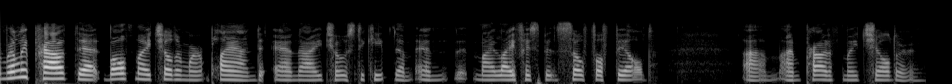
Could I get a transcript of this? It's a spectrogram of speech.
I'm really proud that both my children weren't planned and I chose to keep them, and my life has been so fulfilled. Um, I'm proud of my children.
